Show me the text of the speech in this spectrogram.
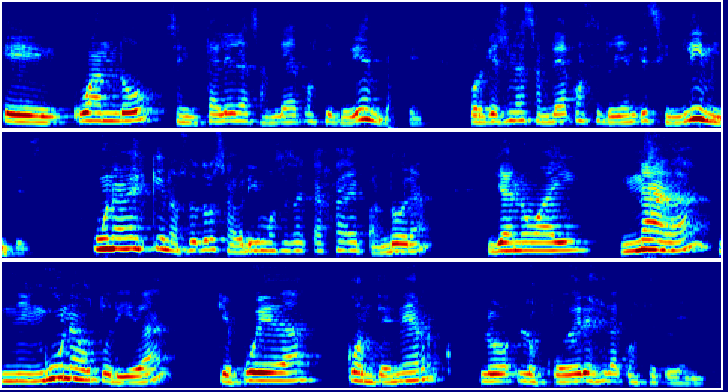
eh, cuando se instale la Asamblea Constituyente, porque es una Asamblea Constituyente sin límites. Una vez que nosotros abrimos esa caja de Pandora, ya no hay nada, ninguna autoridad que pueda contener los poderes de la constituyente.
